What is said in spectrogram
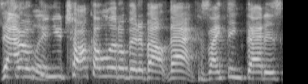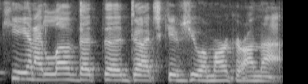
So can you talk a little bit about that? Because I think that is key. And I love that the Dutch gives you a marker on that.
